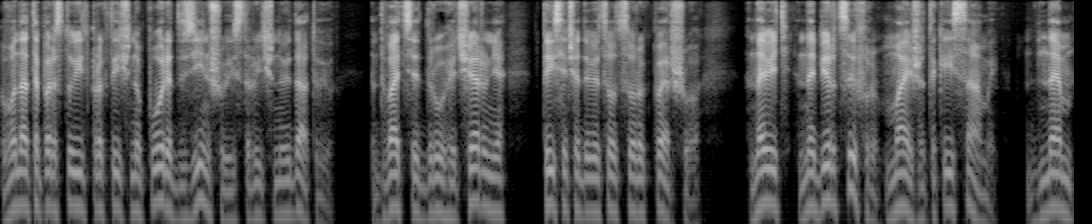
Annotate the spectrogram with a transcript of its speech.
Вона тепер стоїть практично поряд з іншою історичною датою. 22 червня 1941-го. Навіть набір цифр майже такий самий днем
